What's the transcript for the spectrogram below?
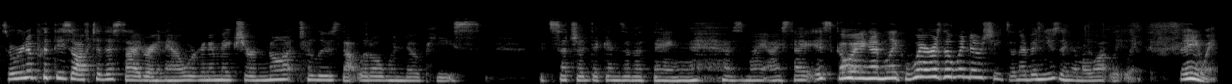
So we're going to put these off to the side right now. We're going to make sure not to lose that little window piece. It's such a Dickens of a thing as my eyesight is going. I'm like, where's the window sheets? And I've been using them a lot lately. But anyway,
